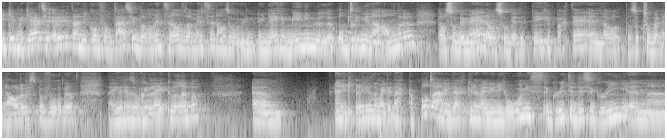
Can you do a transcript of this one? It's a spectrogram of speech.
ik heb me keihard geërgerd aan die confrontatie op dat moment zelf, dat mensen dan zo hun, hun eigen mening willen opdringen aan anderen. Dat was zo bij mij, dat was zo bij de tegenpartij en dat, dat is ook zo bij mijn ouders bijvoorbeeld, dat iedereen zo gelijk wil hebben. Ehm, en ik ergerde me daar kapot aan. Ik dacht, kunnen wij nu niet gewoon eens agree to disagree en... eh,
